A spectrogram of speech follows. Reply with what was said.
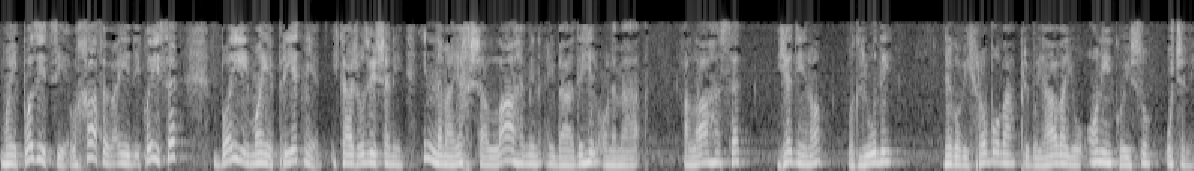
moje pozicije wa khafa ba'id koji se boji moje prijetnje. I kaže uzvišeni inna ma Allah min ibadihi ulema. Allah se jedino od ljudi njegovih robova pribojavaju oni koji su učeni.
